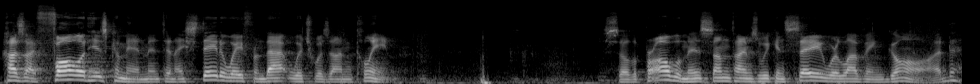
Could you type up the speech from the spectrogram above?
because I followed his commandment and I stayed away from that which was unclean. So the problem is sometimes we can say we're loving God,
